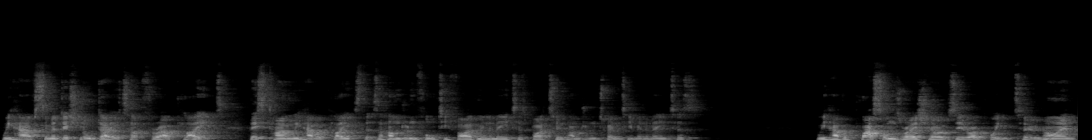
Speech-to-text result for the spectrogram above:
We have some additional data for our plate. This time we have a plate that's 145 millimeters by 220 millimeters. We have a Poisson's ratio of 0.29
